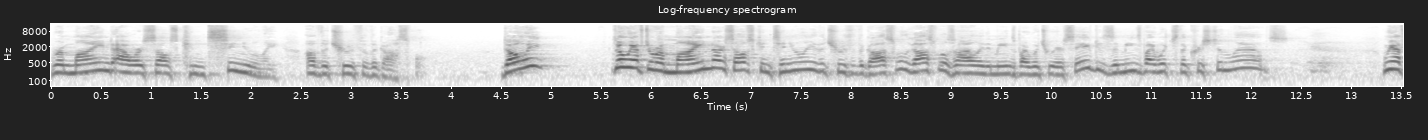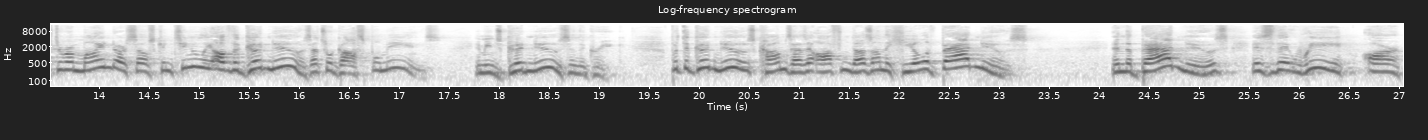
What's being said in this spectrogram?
remind ourselves continually of the truth of the gospel. Don't we? Don't we have to remind ourselves continually of the truth of the gospel? The gospel is not only the means by which we are saved, it is the means by which the Christian lives. We have to remind ourselves continually of the good news. That's what gospel means. It means good news in the Greek. But the good news comes, as it often does, on the heel of bad news. And the bad news is that we are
